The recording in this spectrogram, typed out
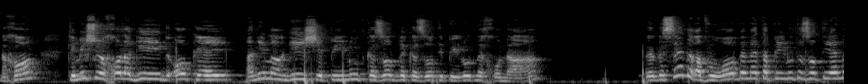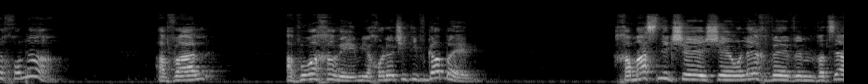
נכון? כי מישהו יכול להגיד, אוקיי, אני מרגיש שפעילות כזאת וכזאת היא פעילות נכונה, ובסדר, עבורו באמת הפעילות הזאת תהיה נכונה. אבל עבור אחרים יכול להיות שהיא תפגע בהם. חמאסניק ש, שהולך ו, ומבצע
